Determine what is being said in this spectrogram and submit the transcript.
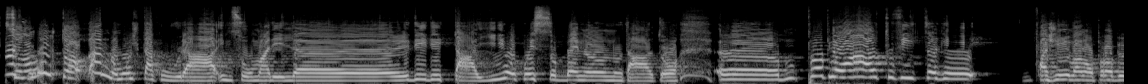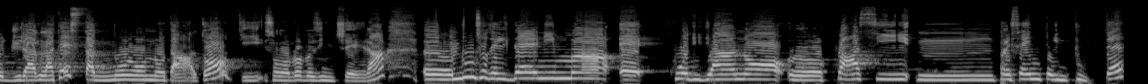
Sono molto, hanno molta cura, insomma, del, dei dettagli. Io questo bene l'ho notato. Uh, proprio outfit che facevano proprio girare la testa, non ho notato, ti sono proprio sincera. Eh, l'uso del denim è quotidiano eh, quasi mh, presente in tutte.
